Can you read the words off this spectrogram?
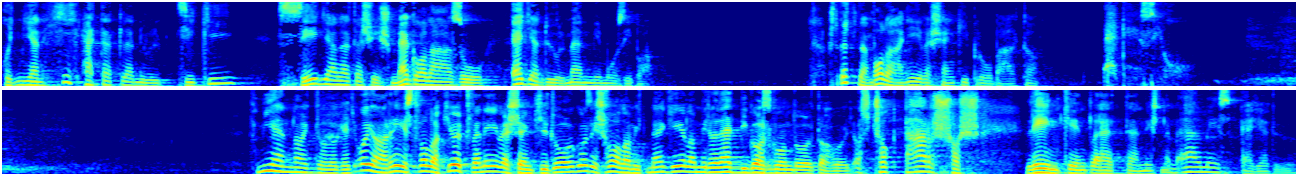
hogy milyen hihetetlenül ciki, szégyenletes és megalázó egyedül menni moziba. Most 50 valahány évesen kipróbálta. Egész jó. Milyen nagy dolog, egy olyan részt valaki 50 évesen kidolgoz, és valamit megél, amiről eddig azt gondolta, hogy az csak társas lényként lehet tenni, és nem elmész egyedül.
